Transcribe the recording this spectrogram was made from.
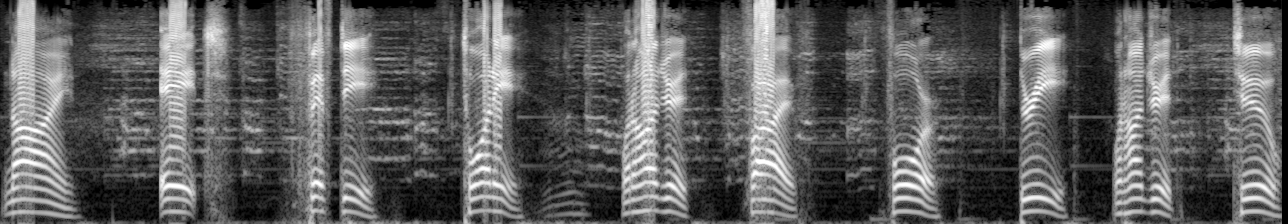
nine, eight, fifty, twenty, one hundred five, four, three, one hundred, two,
